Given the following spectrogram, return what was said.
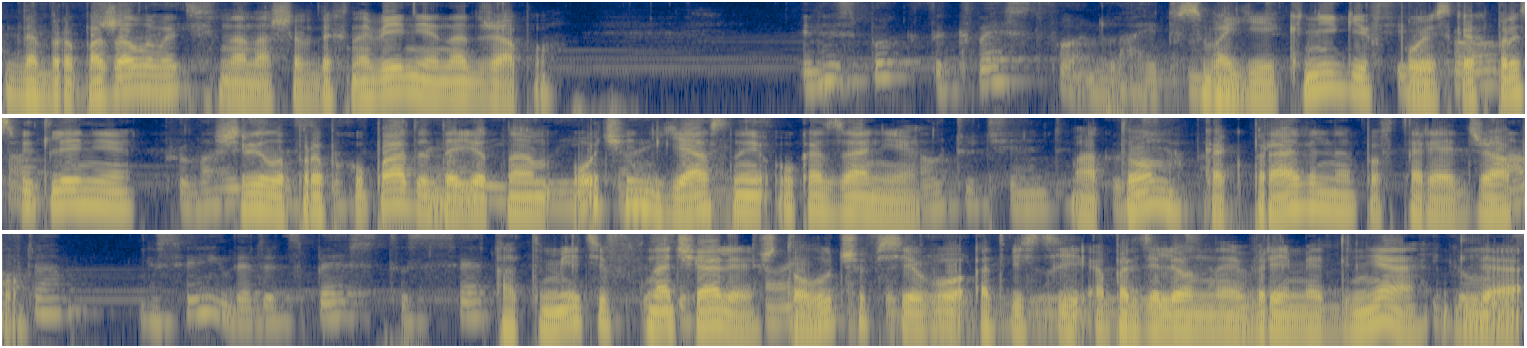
Добро пожаловать на наше вдохновение на джапу. В своей книге «В поисках просветления» Шрила Прабхупада дает нам очень ясные указания о том, как правильно повторять джапу. Отметив вначале, что лучше всего отвести определенное время дня для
